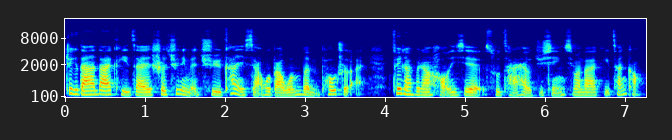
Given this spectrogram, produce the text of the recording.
这个答案大家可以在社区里面去看一下，会把文本抛出来，非常非常好的一些素材还有句型，希望大家可以参考。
